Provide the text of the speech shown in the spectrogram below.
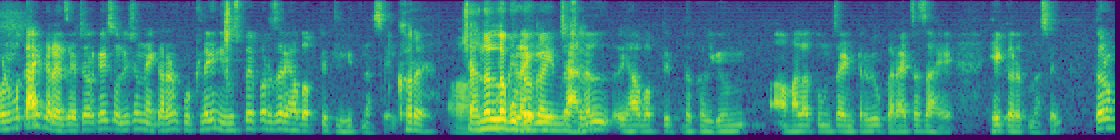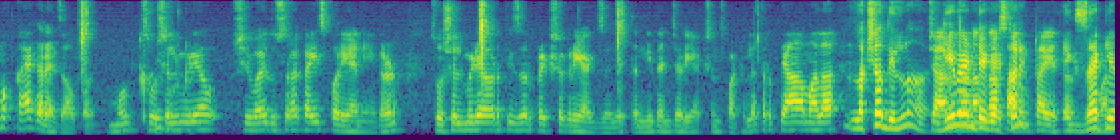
पण मग काय करायचं? याच्यावर काही सोल्युशन नाही. कारण कुठलंही न्यूजपेपर जर ह्या बाबतीत लिहित नसेल खरंय. अं, चॅनलला काही. चॅनल ह्या बाबतीत दखल घेऊन आम्हाला तुमचा इंटरव्ह्यू करायचाच आहे हे करत नसेल तर मग काय करायचं आपण? मग सोशल. मीडिया शिवाय दुसरा काहीच पर्याय नाही कारण सोशल मीडियावरती जर प्रेक्षक रिॲक्ट झाले त्यांनी त्यांच्या रिॲक्शन पाठवल्या तर त्या आम्हाला लक्षात येईल ना. सांगता येतात. एक्झॅक्टली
